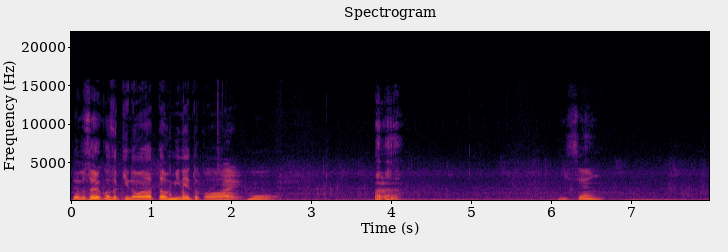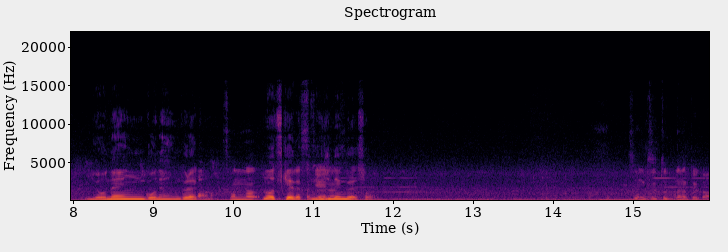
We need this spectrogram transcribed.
でもそれこそ昨日あった峰とかは、はい。もう2004年5年ぐらいかな。そんなの付き合いだった。20付き合いなん年ぐらいそう。そのずっとなんていうか。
